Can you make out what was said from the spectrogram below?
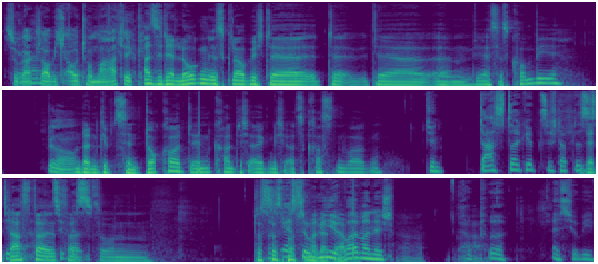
Sogar, Ja. glaube ich, Automatik. Also der Logan ist, glaube ich, der, der, der ähm, wie heißt das, Kombi. genau. Und dann gibt's den Docker, den kannte ich eigentlich als Kastenwagen. Duster gibt's, ich glaube, das der ist die Duster ist halt so ein, das so ist das, was SUV, man der wollen wir nicht. Ja. Gruppe, SUV.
